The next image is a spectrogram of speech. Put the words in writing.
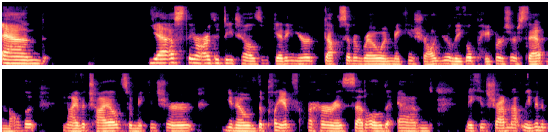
And yes, there are the details of getting your ducks in a row and making sure all your legal papers are set and all the, you know, I have a child, so making sure, you know, the plan for her is settled and making sure I'm not leaving a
